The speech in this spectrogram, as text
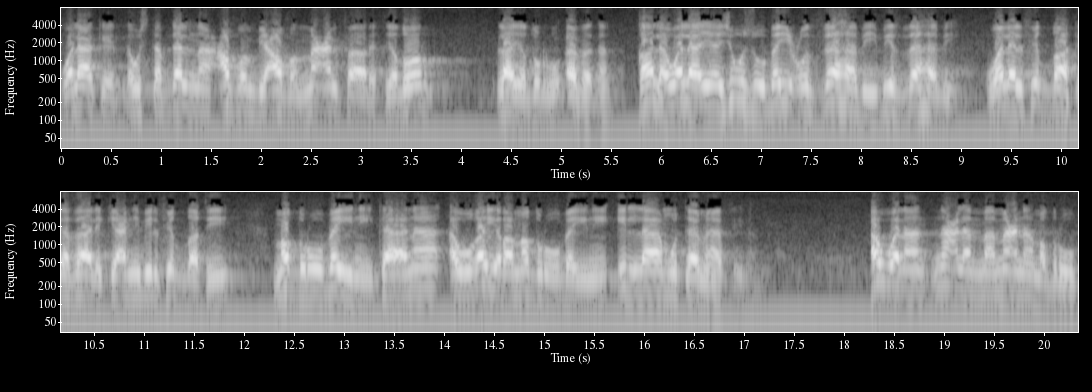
ولكن لو استبدلنا عظم بعظم مع الفارق يضر؟ لا يضر أبدا. قال ولا يجوز بيع الذهب بالذهب ولا الفضة كذلك. يعني بالفضة مضروبين كانا أو غير مضروبين إلا متماثلا. أولا نعلم ما معنى مضروب.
